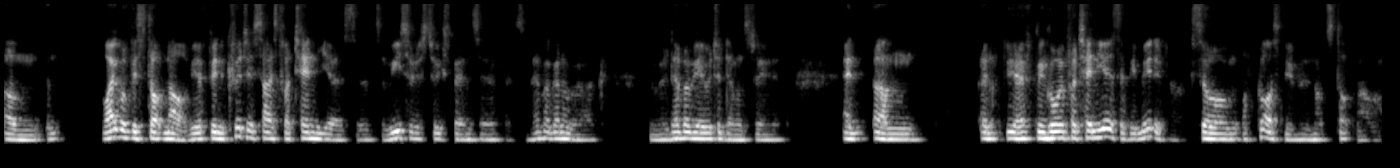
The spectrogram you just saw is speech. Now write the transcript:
um, why would we stop now? We have been criticized for 10 years. The research is too expensive. It's never going to work. We will never be able to demonstrate it. And um, and we have been going for 10 years and we made it work. So of course we will not stop now,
